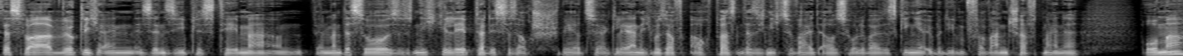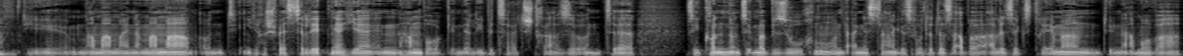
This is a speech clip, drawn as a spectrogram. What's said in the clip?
das war wirklich ein sensibles Thema. Und wenn man das so nicht gelebt hat, ist das auch schwer zu erklären. Ich muss auch aufpassen, dass ich nicht zu weit aushole, weil das ging ja über die Verwandtschaft. Meine Oma, die Mama meiner Mama und ihre Schwester lebten ja hier in Hamburg in der Liebezeitstraße. Und äh, Sie konnten uns immer besuchen und eines Tages wurde das aber alles extremer. Dynamo war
